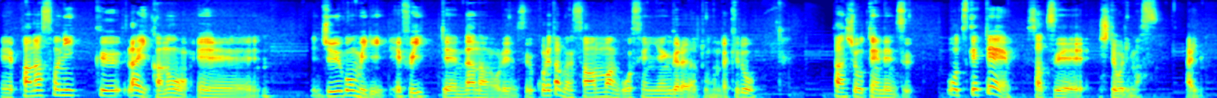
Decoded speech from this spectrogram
えー、パナソニックライカの、えー、15mmF1.7 のレンズ。これ多分3万5千円ぐらいだと思うんだけど、単焦点レンズをつけて撮影しております。はい。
